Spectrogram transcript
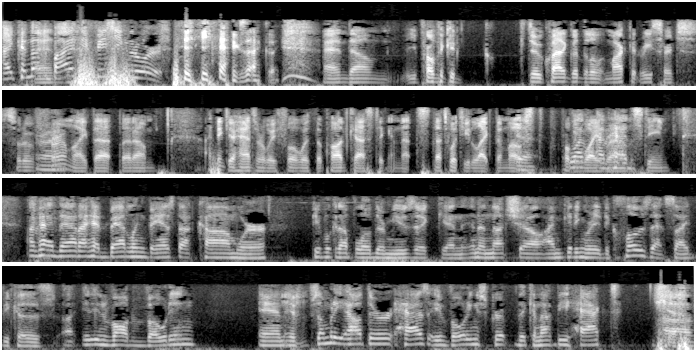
I cannot And- buy the fishing lure. yeah, exactly. And um, you probably could do quite a good little market research sort of Right. firm like that. But um, I think your hands are really full with the podcasting, and that's that's what you like the most. Yeah. Probably Well, why you ran had- on Steam. I've had that. I had battlingbands.com where people could upload their music, and in a nutshell, I'm getting ready to close that site because uh, it involved voting. And if Mhm. somebody out there has a voting script that cannot be hacked, Yeah. uh,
